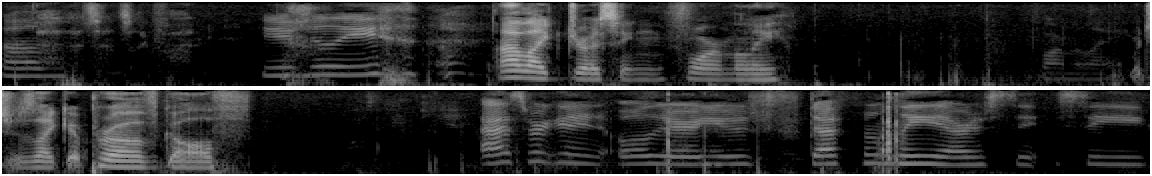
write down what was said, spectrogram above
Um, that sounds like fun. Usually, I like dressing formally, Formally. which is like a pro of golf. as we're getting older, you definitely are see, see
